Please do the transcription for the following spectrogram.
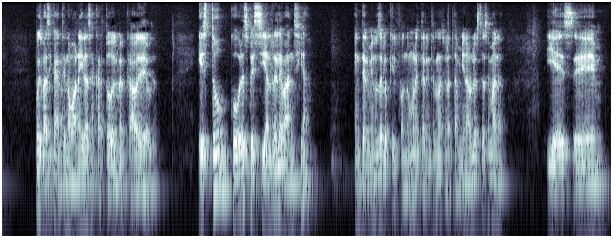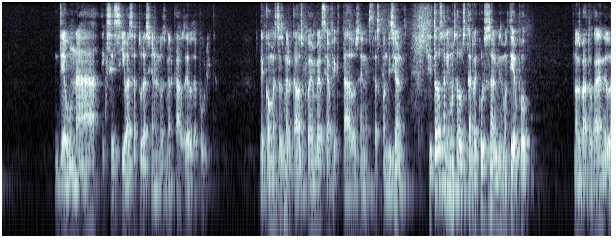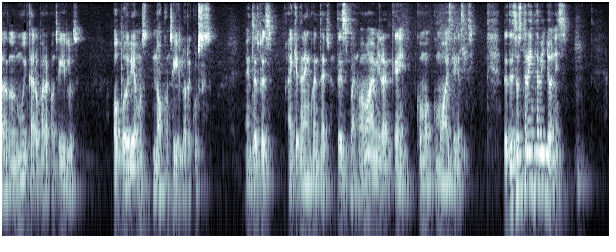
pues básicamente no van a ir a sacar todo el mercado de deuda. Esto cobra especial relevancia en términos de lo que el Fondo Monetario Internacional también habló esta semana, y es eh, de una excesiva saturación en los mercados de deuda pública, de cómo estos mercados pueden verse afectados en estas condiciones. Si todos salimos a buscar recursos al mismo tiempo, nos va a tocar endeudarnos muy caro para conseguirlos o podríamos no conseguir los recursos. Entonces, pues hay que tener en cuenta eso. Entonces, bueno, vamos a mirar que, cómo, cómo va este ejercicio. Desde esos 30 billones,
